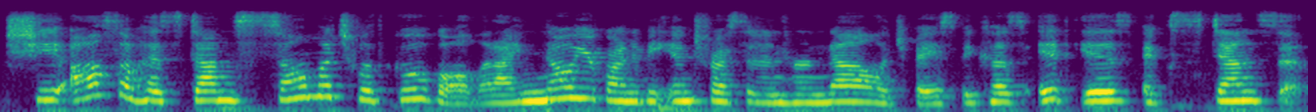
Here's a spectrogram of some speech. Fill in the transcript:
she also has done so much with Google that I know you're going to be interested in her knowledge base because it is extensive.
